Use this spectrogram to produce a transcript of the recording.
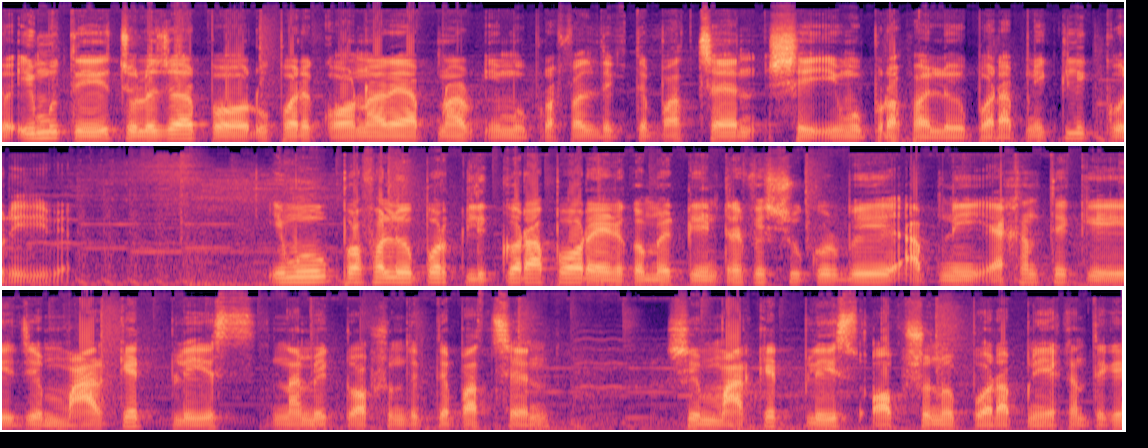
তো ইমুতে চলে যাওয়ার পর উপরে কর্নারে আপনার ইমু প্রোফাইল দেখতে পাচ্ছেন, সেই ইমু প্রোফাইলের উপর আপনি ক্লিক করে দিবেন। ইমু প্রোফাইলের উপর ক্লিক করার পর এরকম একটি ইন্টারফেস শুরু করবে। আপনি এখান থেকে যে মার্কেট প্লেস নামে একটি অপশন দেখতে পাচ্ছেন, সেই মার্কেট প্লেস অপশনের উপর আপনি এখান থেকে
